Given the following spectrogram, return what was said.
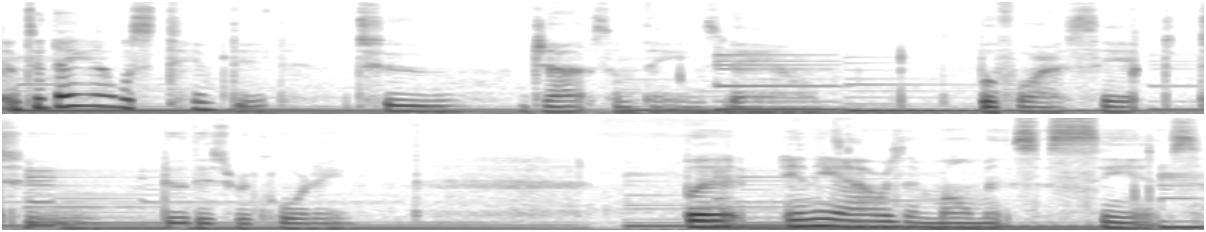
And today I was tempted to jot some things down before I set to do this recording. But in the hours and moments since,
